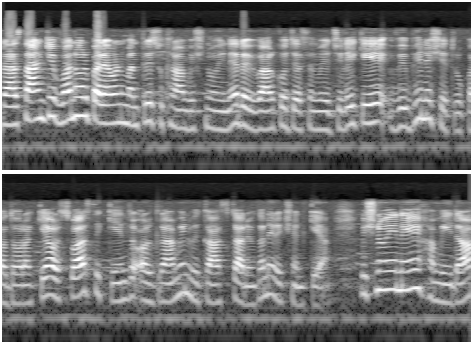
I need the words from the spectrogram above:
राजस्थान के वन और पर्यावरण मंत्री सुखराम बिश्नोई ने रविवार को जैसलमेर ज़िले के विभिन्न क्षेत्रों का दौरा किया और स्वास्थ्य केंद्र और ग्रामीण विकास कार्यों का निरीक्षण किया। बिश्नोई ने हमीरा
